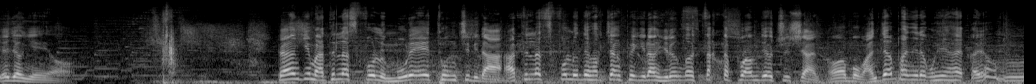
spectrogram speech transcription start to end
예정이에요 다음 게임 아틀라스 폴른 모래의 통치입니다. 아틀라스 폴른의 확장팩이랑 이런 거싹다 포함되어 출시한 어 뭐 완전판이라고 해야 할까요? 음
